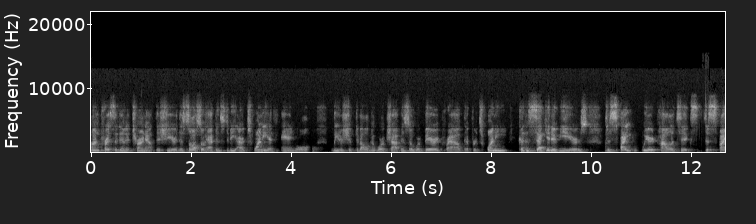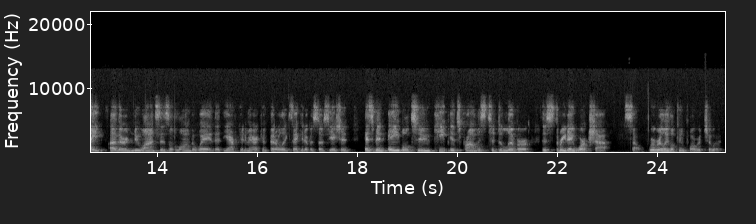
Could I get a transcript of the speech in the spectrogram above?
unprecedented turnout this year. This also happens to be our 20th annual leadership development workshop. And so we're very proud that for 20 consecutive years, despite weird politics, despite other nuances along the way, that the African American Federal Executive Association has been able to keep its promise to deliver this three day workshop. So we're really looking forward to it.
